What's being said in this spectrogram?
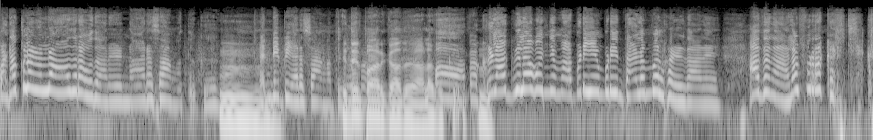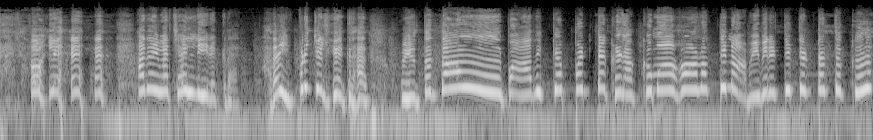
வடக்குல நல்ல ஆதரவு தானே அரசாங்கத்துக்கு. என்டிபி அரசாங்கத்துக்கு. எதிர்பார்க்காத அளவுக்கு. கிழக்குல கொஞ்சம் அப்படியும் இப்படியும் தழும்பல்கள் தானே. அதனால புறக்கணிச்சிருக்கிறார் அதை இவர் சொல்லி இருக்கிறார். அதை இப்படி சொல்லியிருக்கிறார். யுத்தத்தால் பாதிக்கப்பட்ட கிழக்கு மாகாணத்தின் அபிவிருத்தி திட்டத்துக்கு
